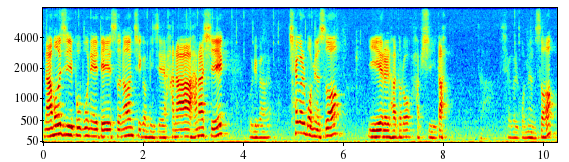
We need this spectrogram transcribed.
나머지 부분에 대해서는 지금 이제 하나하나씩 우리가 책을 보면서 이해를 하도록 합시다. 자, 책을 보면서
